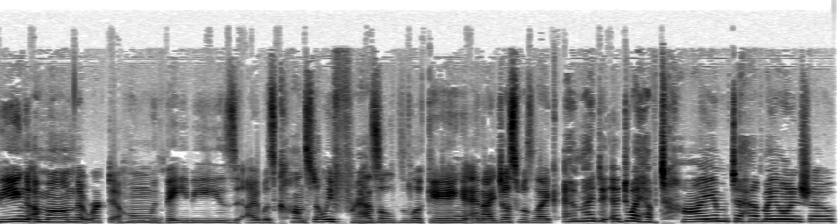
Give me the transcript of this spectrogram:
being a mom that worked at home with babies, I was constantly frazzled looking, and I just was like, "Am I? Do I have time to have my own show?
